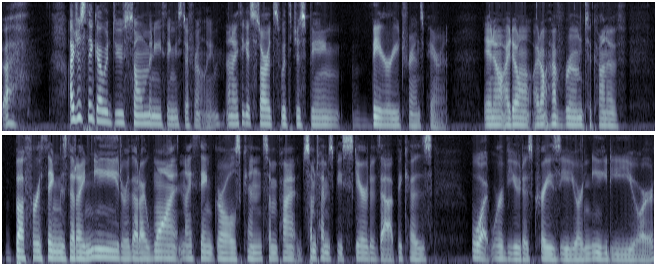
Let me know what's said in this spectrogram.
Uh, I just think I would do so many things differently, and I think it starts with just being very transparent. You know, I don't. I don't have room to kind of buffer things that I need or that I want, and I think girls can sometimes sometimes be scared of that because what we're viewed as crazy or needy or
